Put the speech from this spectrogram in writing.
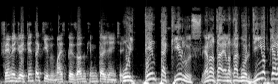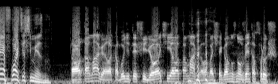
Fêmea de 80 quilos, mais pesado que muita gente. Aí. 80 quilos? Ela tá, ela é. tá gordinha ou porque ela é forte assim mesmo? Ela tá magra, ela acabou de ter filhote e ela tá magra, ela vai chegar nos 90 frouxo.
